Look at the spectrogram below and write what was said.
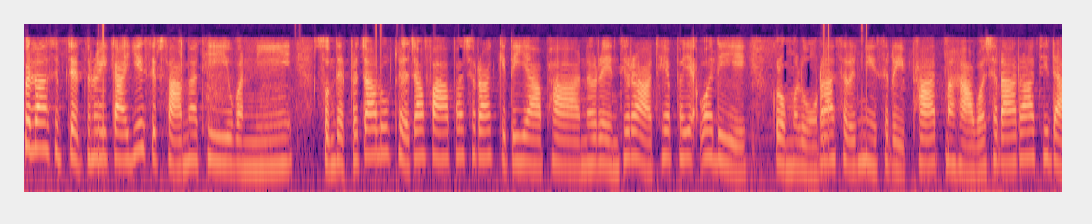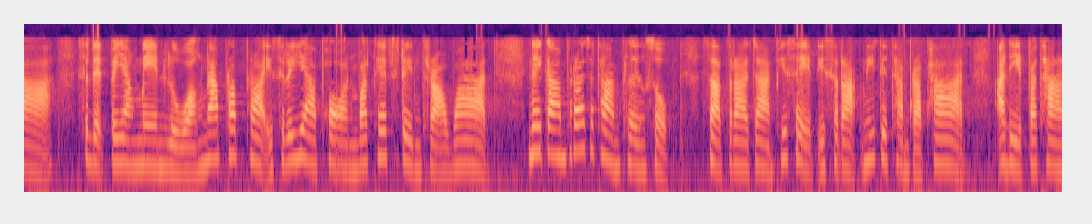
เวลา 17นาฬิกา23 นาทีวันนี้ สมเด็จพระเจ้าลูกเธอเจ้าฟ้าพัชรกิติยาภานเรนทิราเทพยวดี กรมหลวงราชสรินีสิริพัฒน์มหาวชราราชธิดา เสด็จไปยังเมนหลวงหน้าพระพราอิสริยาภรณ์วัดเทพสรินทราวาสในการพระราชทานเพลิงศพ ศาสตราจารย์พิเศษ อิสระนิติธรรมประพาสอดีตประธาน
